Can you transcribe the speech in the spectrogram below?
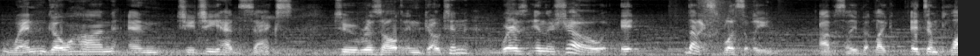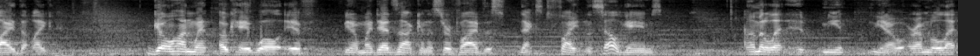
when gohan and chi-chi had sex to result in goten whereas in the show it not explicitly obviously but like it's implied that like Gohan went, okay, well, if you know my dad's not going to survive this next fight in the Cell games, I'm going to let him, me, you know, or I'm going to let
